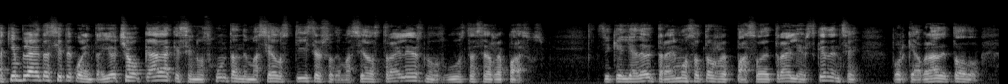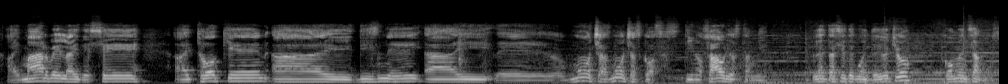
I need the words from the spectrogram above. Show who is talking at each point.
Speaker 1: Aquí en Planeta 748, cada que se nos juntan demasiados teasers o demasiados trailers, nos gusta hacer repasos. Así que el día de hoy traemos otro repaso de trailers. Quédense, porque habrá de todo. Hay Marvel, hay DC, hay Tolkien, hay Disney, hay eh, muchas, muchas cosas. Dinosaurios también. Planeta 748, comenzamos.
